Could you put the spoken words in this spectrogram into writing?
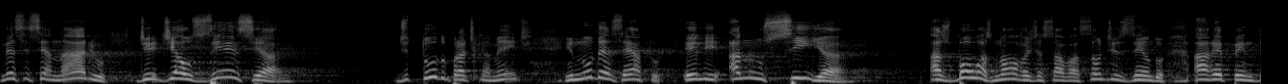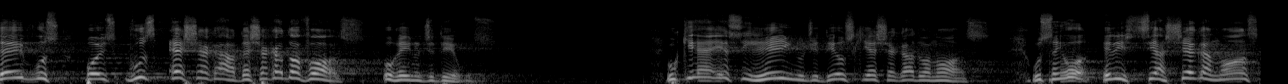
nesse cenário de, de ausência de tudo praticamente, e no deserto ele anuncia as boas novas de salvação, dizendo: arrependei-vos, pois vos é chegado, é chegado a vós o reino de Deus. O que é esse reino de Deus que é chegado a nós? O Senhor, Ele se achega a nós,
